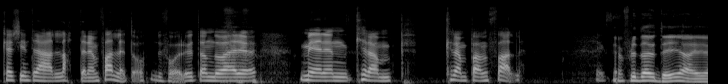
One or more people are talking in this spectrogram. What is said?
kanske inte det här latteranfallet då du får, utan då är det mer en kramp, krampanfall. Ja, for det er jo det jeg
